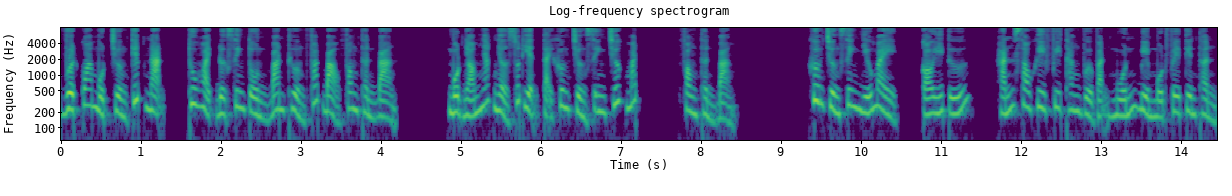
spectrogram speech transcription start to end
vượt qua một trường kiếp nạn, thu hoạch được sinh tồn ban thưởng phát bảo phong thần bảng. Một nhóm nhắc nhở xuất hiện tại Khương Trường Sinh trước mắt. Phong thần bảng. Khương Trường Sinh nhíu mày, có ý tứ. Hắn sau khi phi thăng vừa vặn muốn bìa một phê tiên thần.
